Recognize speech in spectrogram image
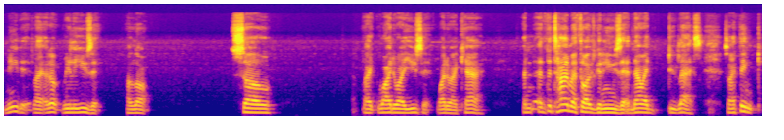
need it. Like I don't really use it a lot. So like why do I use it? Why do I care? And at the time I thought I was going to use it and now I do less. So I think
